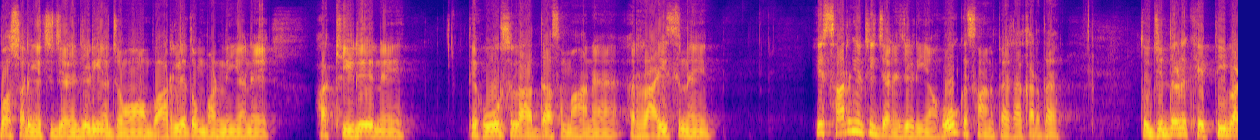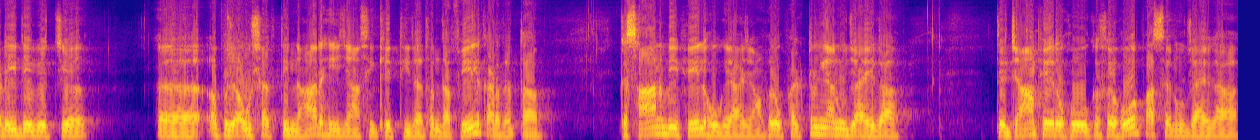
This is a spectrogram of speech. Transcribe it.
ਬਹੁਤ ਸਾਰੀਆਂ ਚੀਜ਼ਾਂ ਨੇ ਜਿਹੜੀਆਂ ਜੌਂ ਬਾਰਲੇ ਤੋਂ ਬਣਨੀਆਂ ਨੇ ਆ ਖੀਰੇ ਨੇ, ਤੇ ਹੋਰ ਸਲਾਦ ਦਾ ਸਮਾਨ ਹੈ ਰਾਈਸ ਨੇ। ਇਹ ਸਾਰੀਆਂ ਚੀਜ਼ਾਂ ਨੇ ਜਿਹੜੀਆਂ ਉਹ ਕਿਸਾਨ ਪੈਦਾ ਕਰਦਾ ਹੈ। ਤੋ ਜਿੱਦਣ ਖੇਤੀਬਾੜੀ ਦੇ ਵਿੱਚ ਉਪਜਾਊ ਸ਼ਕਤੀ ਨਾ ਰਹੀ ਜਾਂ ਅਸੀਂ ਖੇਤੀ ਦਾ ਧੰਦਾ ਫੇਲ ਕਰ ਦਿੱਤਾ, ਕਿਸਾਨ ਵੀ ਫੇਲ ਹੋ ਗਿਆ ਜਾਂ ਫਿਰ ਉਹ ਫੈਕਟਰੀਆਂ ਨੂੰ ਜਾਏਗਾ ਤੇ ਜਾਂ ਫਿਰ ਉਹ ਕਿਸੇ ਹੋਰ ਪਾਸੇ ਨੂੰ ਜਾਏਗਾ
